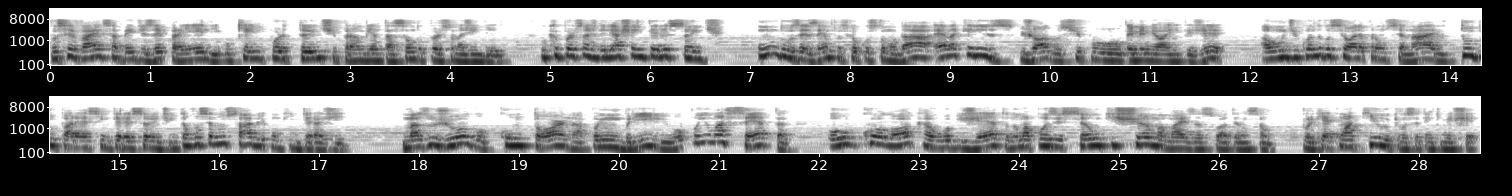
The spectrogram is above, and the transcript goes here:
você vai saber dizer para ele o que é importante para a ambientação do personagem dele o que o personagem dele acha interessante. Um dos exemplos que eu costumo dar é naqueles jogos tipo MMORPG, onde quando você olha para um cenário, tudo parece interessante, então você não sabe com que interagir. Mas o jogo contorna, põe um brilho, ou põe uma seta, ou coloca o objeto numa posição que chama mais a sua atenção, porque é com aquilo que você tem que mexer,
